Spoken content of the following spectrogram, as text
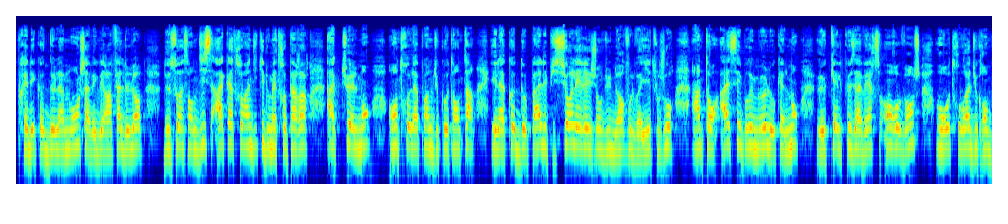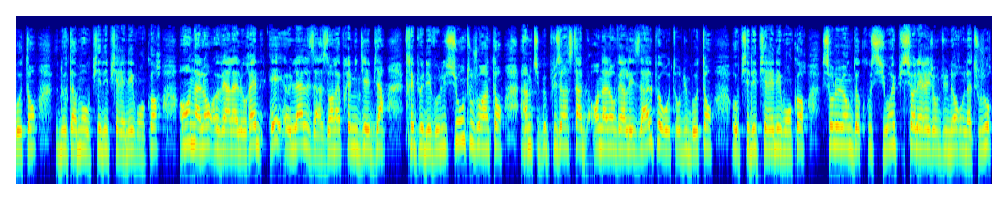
près des côtes de la Manche avec des rafales de l'ordre de 70 à 90 km par heure actuellement entre la pointe du Cotentin et la côte d'Opale. Et puis sur les régions du Nord, vous le voyez, toujours un temps assez brumeux, localement euh, quelques averses. En revanche, on retrouvera du grand beau temps notamment au pied des Pyrénées ou encore en allant vers la Lorraine et euh, l'Alsace. Dans l'après-midi, eh bien, très peu d'évolution, toujours un temps un petit peu plus instable en allant vers les Alpes, retour du beau temps au pied des Pyrénées ou encore sur le Languedoc-Roussillon. Et puis sur les régions du Nord, on a toujours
